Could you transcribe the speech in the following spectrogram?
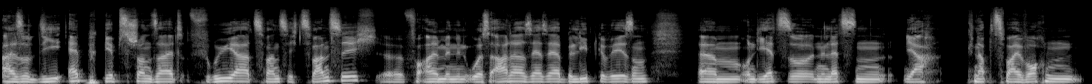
Also die App gibt's schon seit Frühjahr 2020, äh, vor allem in den USA da sehr, sehr beliebt gewesen. Ähm, und jetzt so in den letzten, ja, knapp zwei Wochen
